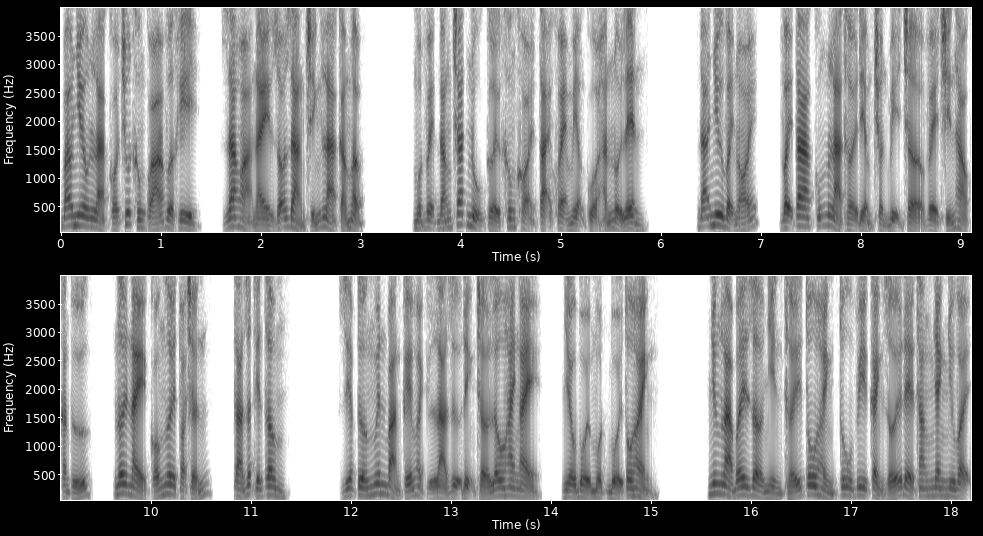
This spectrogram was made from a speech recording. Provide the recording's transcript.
bao nhiêu là có chút không quá vừa khi, gia hỏa này rõ ràng chính là cá mập. Một vệ đắng chát nụ cười không khỏi tại khỏe miệng của hắn nổi lên. Đã như vậy nói, vậy ta cũng là thời điểm chuẩn bị trở về chín hào căn cứ, nơi này có ngươi tòa c h ấ n ta rất tiến tâm. Diệp tướng nguyên bản kế hoạch là dự định chờ lâu hai ngày, nhiều bồi một buổi tô hành. Nhưng là bây giờ nhìn thấy tô hành tu vi cảnh giới để thăng nhanh như vậy,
